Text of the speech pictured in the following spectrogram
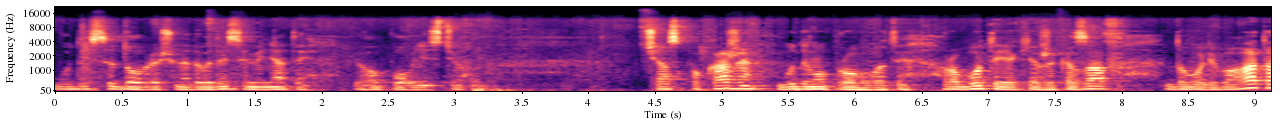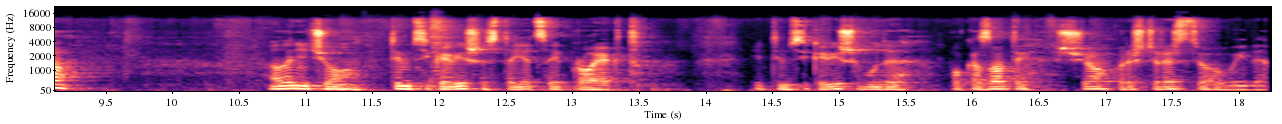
буде все добре, що не доведеться міняти його повністю. Час покаже, будемо пробувати. Роботи, як я вже казав, доволі багато. Але нічого, тим цікавіше стає цей проект. І тим цікавіше буде показати, що врешті-решт з цього вийде.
